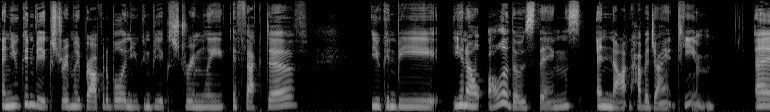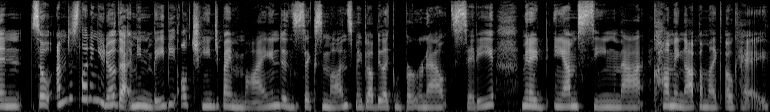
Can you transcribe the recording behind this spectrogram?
and you can be extremely profitable and you can be extremely effective. You can be you know all of those things and not have a giant team. And so i'm just letting you know that i mean maybe i'll change my mind in six months. Maybe i'll be like burnout city. I mean i am seeing that coming up. I'm like okay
